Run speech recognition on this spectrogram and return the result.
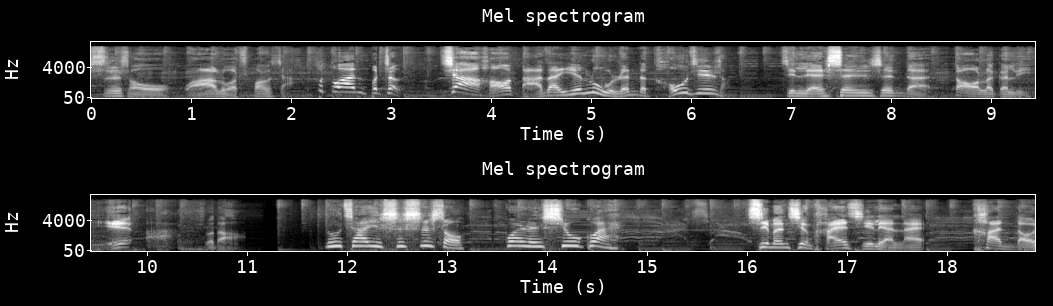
失手滑落窗下，不端不正，恰好打在一路人的头巾上。金莲深深的道了个礼啊，说道：“奴家一时失手，官人休怪。”西门庆抬起脸来，看到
